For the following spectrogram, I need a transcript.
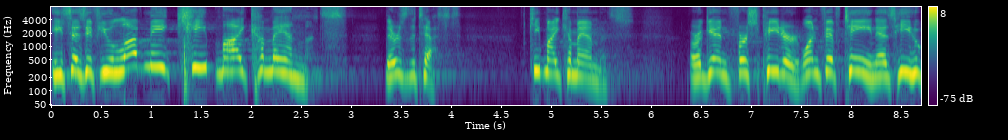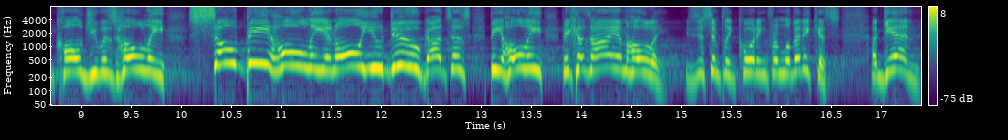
He says, If you love me, keep my commandments. There's the test. Keep my commandments. Or again, 1 Peter 1:15, as he who called you is holy, so be holy in all you do. God says, be holy because I am holy. He's just simply quoting from Leviticus. Again,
